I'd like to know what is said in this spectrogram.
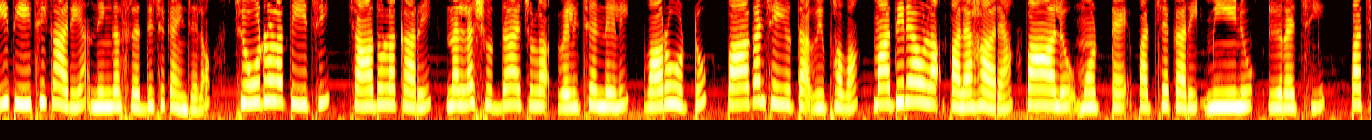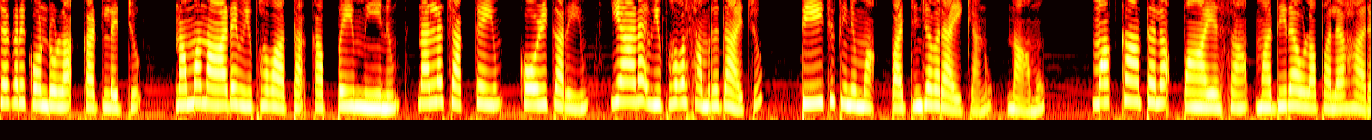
ഈ തീച്ചിക്കാരിയ നിങ്ങൾ ശ്രദ്ധിച്ചു കഴിഞ്ഞാലോ ചൂടുള്ള തീച്ചി ചാതുള്ള കറി നല്ല ശുദ്ധായിട്ടുള്ള വെളിച്ചെണ്ണയിൽ വറുവിട്ടു പാകം ചെയ്യുത്ത വിഭവ മധുരമുള്ള പലഹാര പാലു മുട്ട പച്ചക്കറി മീനു ഇറച്ചി പച്ചക്കറി കൊണ്ടുള്ള കട്ട്ലറ്റു നമ്മ നാടൻ വിഭവാത്ത കപ്പയും മീനും നല്ല ചക്കയും കോഴിക്കറിയും ഇയാണ് വിഭവ സമൃദ്ധായിച്ചു. തീച്ചു തിനുമ പറ്റിഞ്ചവരായിക്കാണു നാമു. മക്കാത്തല പായസ മധുരമുള്ള പലഹാര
